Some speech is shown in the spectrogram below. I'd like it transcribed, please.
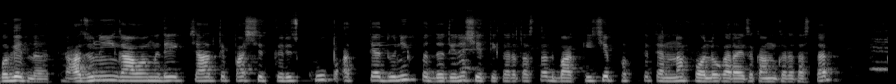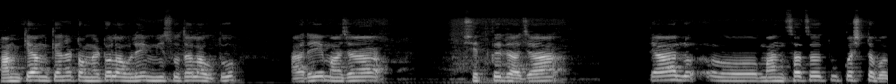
बघितलं तर अजूनही गावामध्ये चार ते पाच शेतकरीच खूप अत्याधुनिक पद्धतीने शेती करत असतात. बाकीचे फक्त त्यांना फॉलो करायचं काम करत असतात. अमक्या अमक्यानं टोमॅटो लावले मी सुद्धा लावतो. अरे माझ्या शेतकरी राजा त्या लो माणसाचं तू कष्ट बघ.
